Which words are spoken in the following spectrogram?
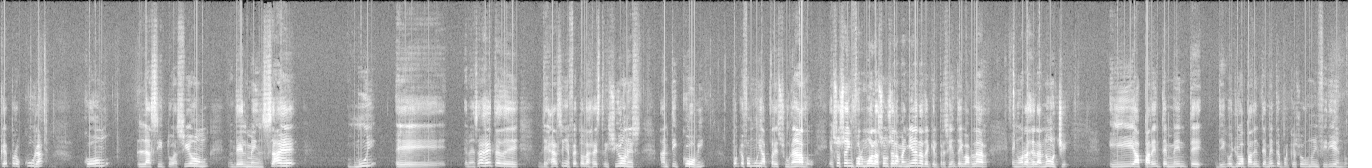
qué procura con la situación del mensaje muy, eh, el mensaje este de dejar sin efecto las restricciones anti-COVID porque fue muy apresurado. Eso se informó a las 11 de la mañana de que el presidente iba a hablar en horas de la noche y aparentemente, digo yo aparentemente porque eso es uno infiriendo,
